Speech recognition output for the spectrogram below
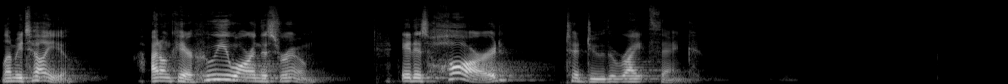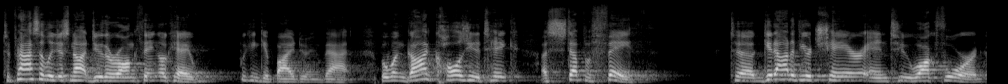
let me tell you, I don't care who you are in this room, it is hard to do the right thing. To passively just not do the wrong thing, okay, we can get by doing that. But when God calls you to take a step of faith, to get out of your chair and to walk forward,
